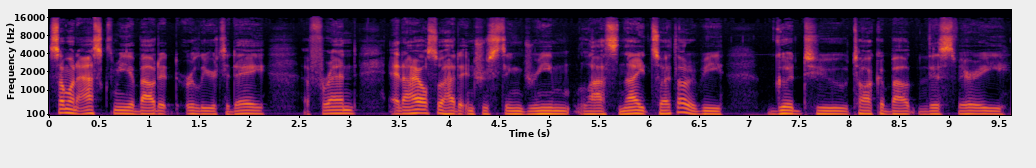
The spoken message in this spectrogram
Someone asked me about it earlier today, a friend, and I also had an interesting dream last night, so I thought it'd be good to talk about this very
